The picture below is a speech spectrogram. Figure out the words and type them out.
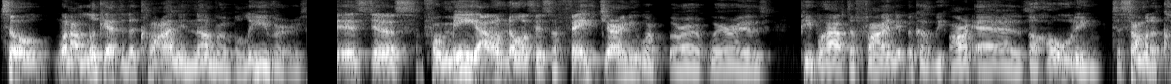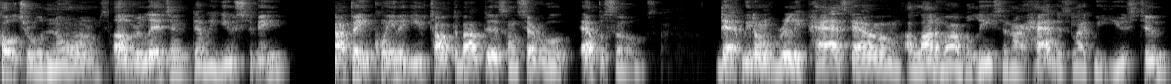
So when I look at the declining number of believers, it's just for me, I don't know if it's a faith journey or whereas people have to find it because we aren't as beholding to some of the cultural norms of religion that we used to be. I think Queena, you talked about this on several episodes that we don't really pass down a lot of our beliefs and our habits like we used to.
